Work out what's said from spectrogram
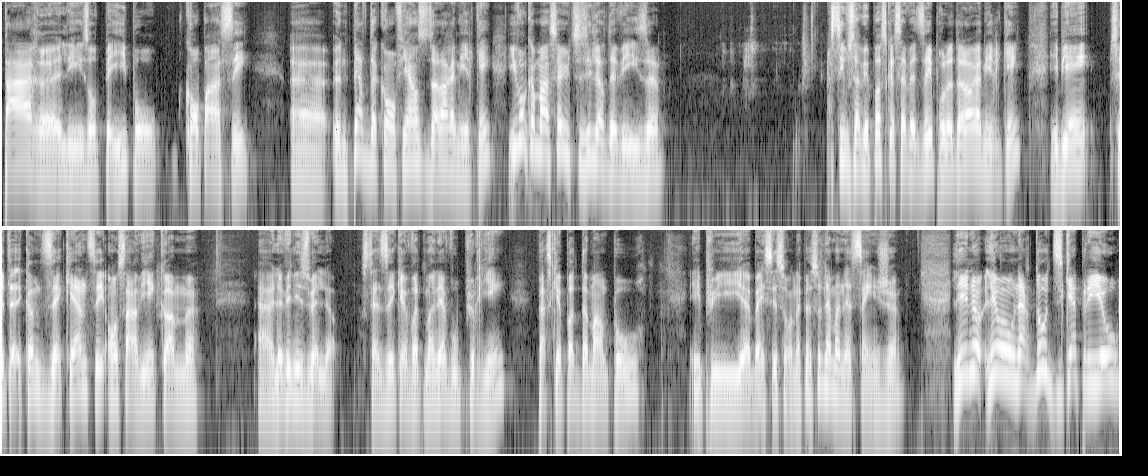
par euh, les autres pays pour compenser euh, une perte de confiance du dollar américain. Ils vont commencer à utiliser leur devise. Si vous ne savez pas ce que ça veut dire pour le dollar américain, eh bien, comme disait Ken, on s'en vient comme euh, le Venezuela. C'est-à-dire que votre monnaie vaut plus rien parce qu'il n'y a pas de demande pour. Et puis, euh, ben, c'est ça, on appelle ça de la monnaie singe. Leonardo DiCaprio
